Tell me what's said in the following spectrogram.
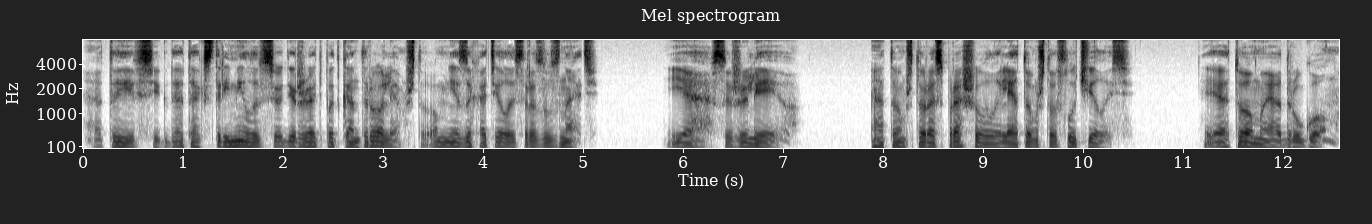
«А ты всегда так стремилась все держать под контролем, что мне захотелось разузнать. «Я сожалею». «О том, что расспрашивал, или о том, что случилось?» «И о том, и о другом.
